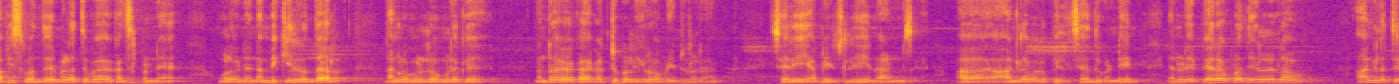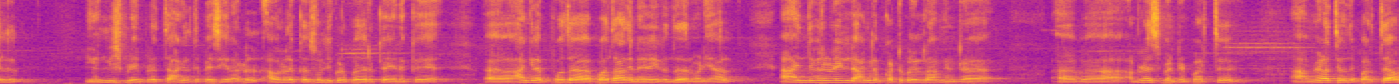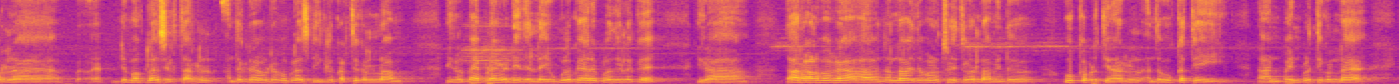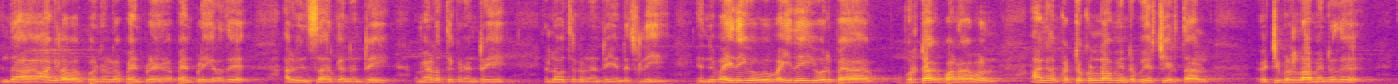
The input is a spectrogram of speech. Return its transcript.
ஆஃபீஸ்க்கு வந்து மேடத்தை கன்சல்ட் பண்ணேன். உங்களோட நம்பிக்கை இருந்தால் நாங்கள் உங்களை உங்களுக்கு நன்றாக க கற்றுக்கொள்கிறோம் அப்படின்னு சொல்கிறேன் சரி அப்படின்னு சொல்லி நான் ஆங்கில வகுப்பில் சேர்ந்து கொண்டேன். என்னுடைய பேர குழந்தைகள் எல்லாம் ஆங்கிலத்தில் இங்கிலீஷ் மீடியம் படித்து ஆங்கிலத்தில் பேசுகிறார்கள். அவர்களுக்கு சொல்லிக் கொடுப்பதற்கு எனக்கு ஆங்கிலம் போதா போதாத நிலையில் இருந்ததன்படியால் ஐந்து வீரர்களில் ஆங்கிலம் கற்றுக்கொள்ளலாம் என்ற அட்வர்டைஸ்மெண்ட்டை பார்த்து மேளத்தை வந்து பார்த்து அவர்கள் டெமோ கிளாஸ் எடுத்தார்கள். அந்த டெமோ கிளாஸ் நீங்கள் கற்றுக்கொள்ளலாம். நீங்கள் பயப்பட வேண்டியதில்லை. உங்களுக்கு வேறு குழந்தைகளுக்கு நீங்கள் தாராளமாக நல்ல விதமாக சொல்லித் தொடரலாம் என்று ஊக்கப்படுத்தினார்கள். அந்த ஊக்கத்தை நான் பயன்படுத்தி கொள்ள இந்த ஆங்கில வகுப்பு நல்ல பயன்படு பயன்படுகிறது. அரவிந்த் சாருக்கு நன்றி. மேடத்துக்கு நன்றி. எல்லோத்துக்கும் நன்றி என்று சொல்லி இந்த வயதை வயதை ஒரு ப பொருட்டாக பாடாமல் ஆங்கிலம் கற்றுக்கொள்ளலாம் என்ற முயற்சி எடுத்தால் வெற்றி பெறலாம் என்றது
